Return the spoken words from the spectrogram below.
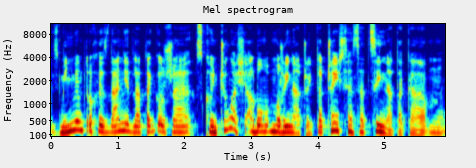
Zmieniłem trochę zdanie, dlatego że skończyła się, albo może inaczej, ta część sensacyjna, taka, mm,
